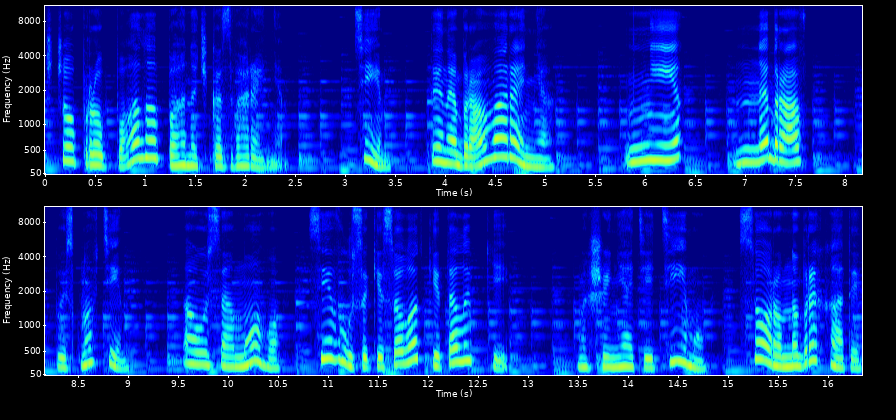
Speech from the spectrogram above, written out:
що пропала баночка з варенням. Тім, ти не брав варення? Ні, не брав, пискнув Тім. А у самого всі вусики солодкі та липкі. Мишеняті Тіму соромно брехати,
